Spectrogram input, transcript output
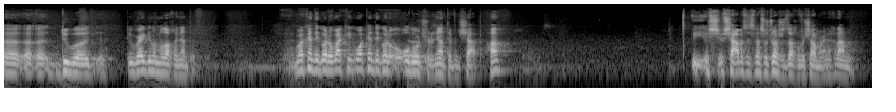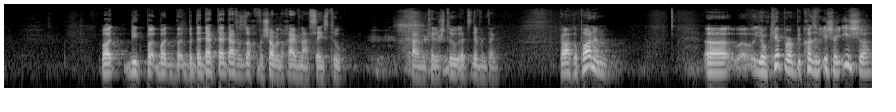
uh, uh do uh, do regular malach on yomtiv? Why can't they go to why can't, why can't they go to Old Orchard on yomtiv and shop? Huh? Shabbos is special Josh Zachar v'Shamar But but but but but that, that that's a Zachar v'Shamar. The Chayiv not says too. Chayiv Kiddush too. That's a different thing. But him, uh, Yom Kippur because of Isha Isha,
